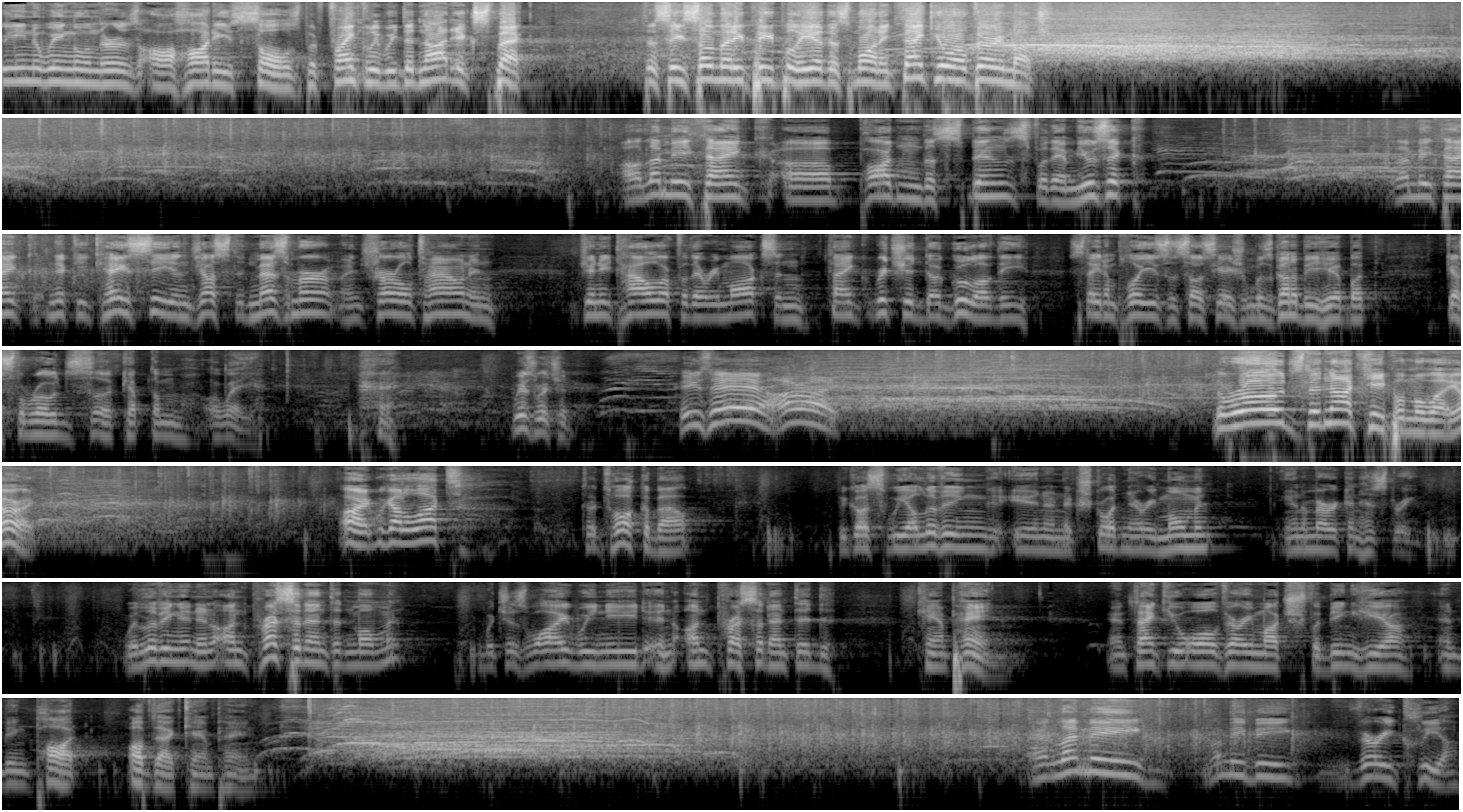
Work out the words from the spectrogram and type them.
We New Englanders are hardy souls, but frankly, we did not expect to see so many people here this morning. Thank you all very much. Uh, let me thank uh, Pardon the Spins for their music. Let me thank Nikki Casey and Justin Mesmer and Cheryl Town and Ginny Towler for their remarks, and thank Richard Gulla, the State Employees Association was going to be here, but guess the roads uh, kept them away. Where's Richard? He's here. All right. The roads did not keep him away. All right. All right, we got a lot to talk about because we are living in an extraordinary moment in American history. We're living in an unprecedented moment, which is why we need an unprecedented campaign. And thank you all very much for being here and being part of that campaign. And let me, let me be very clear.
